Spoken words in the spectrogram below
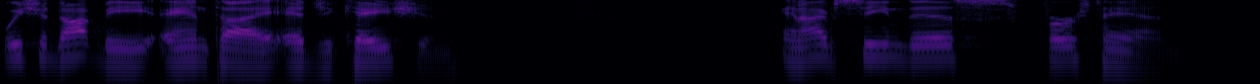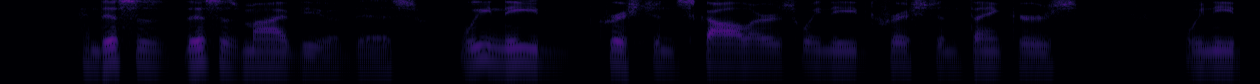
We should not be anti education. And I've seen this firsthand, and this is, this is my view of this. We need Christian scholars, we need Christian thinkers, we need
